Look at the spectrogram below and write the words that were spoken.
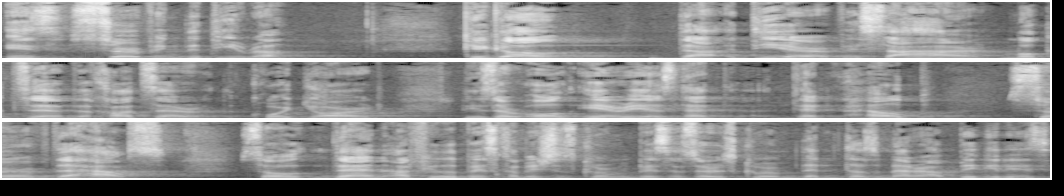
is serving the dira, Kigon, dir, vesahar, muktzeh, vechatzer, the courtyard. These are all areas that, that help serve the house. So then, afilu beis chamish is kurum, beis hazar is kurum, then it doesn't matter how big it is,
